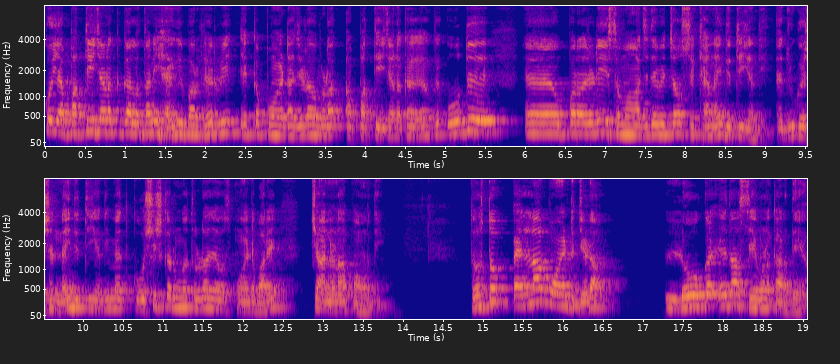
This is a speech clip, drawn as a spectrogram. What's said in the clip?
ਕੋਈ ਆਪੱਤੀਜਨਕ ਗੱਲ ਤਾਂ ਨਹੀਂ ਹੈਗੀ, ਪਰ ਫਿਰ ਵੀ ਇੱਕ ਪੁਆਇੰਟ ਆ ਜਿਹੜਾ ਬੜਾ ਆਪੱਤੀਜਨਕ ਹੈ ਕਿਉਂਕਿ ਉਹਦੇ ਉੱਪਰ ਜਿਹੜੀ ਸਮਾਜ ਦੇ ਵਿੱਚ ਆ, ਉਹ ਸਿੱਖਿਆ ਨਹੀਂ ਦਿੱਤੀ ਜਾਂਦੀ ਐਜੂਕੇਸ਼ਨ ਨਹੀਂ ਦਿੱਤੀ ਜਾਂਦੀ। ਮੈਂ ਕੋਸ਼ਿਸ਼ ਕਰੂੰਗਾ ਥੋੜਾ ਜਿਹਾ ਉਸ ਪੁਆਇੰਟ ਬਾਰੇ ਚਾਨਣਾ ਪਾਉਣ ਦੀ। ਦੋਸਤੋ, ਪਹਿਲਾ ਪੁਆਇੰਟ ਜਿਹੜਾ, ਲੋਕ ਇਹਦਾ ਸੇਵਨ ਕਰਦੇ ਆ।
